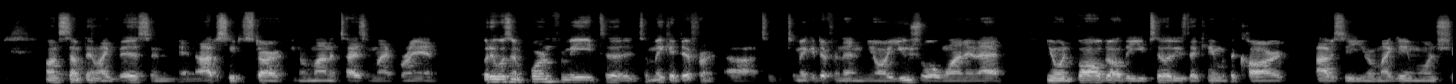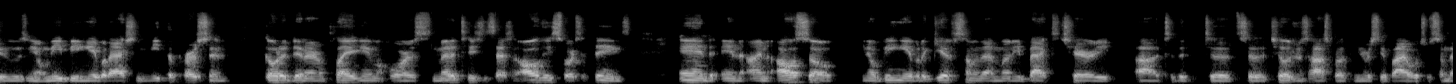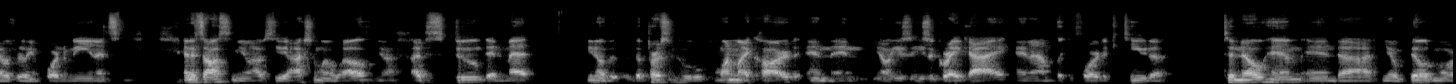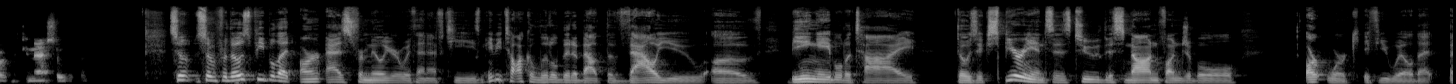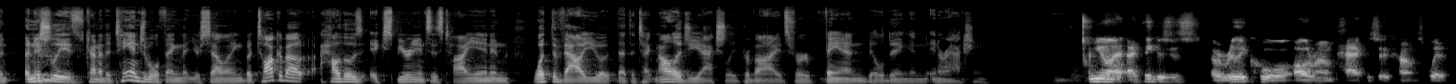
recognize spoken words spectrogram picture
on something like this and, and obviously to start, you know, monetizing my brand. But it was important for me to to make it different, uh, to, to make it different than, you know, a usual one. And that, you know, involved all the utilities that came with the card. Obviously, you know, my game worn shoes, you know, me being able to actually meet the person go to dinner and play a game of horse, meditation session, all these sorts of things. And and and also, you know, being able to give some of that money back to charity uh, to the to, to the Children's Hospital at the University of Iowa, which was something that was really important to me. And it's and it's awesome. You know, obviously the auction went well. You know, I just zoomed and met, you know, the, the person who won my card, and and you know, he's he's a great guy, and I'm looking forward to continue to to know him and uh, you know build more of a connection with him. So, so for those people that aren't as familiar with NFTs, maybe talk a little bit about the value of being able to tie those experiences to this non fungible artwork, if you will, that initially mm-hmm. is kind of the tangible thing that you're selling. But talk about how those experiences tie in and what the value that the technology actually provides for fan building and interaction. You know, I, I think it's just a really cool all around package that comes with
